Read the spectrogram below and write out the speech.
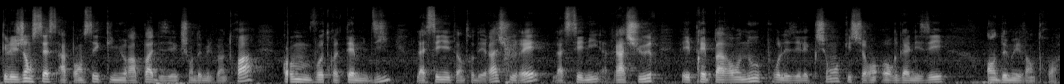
que les gens cessent à penser qu'il n'y aura pas des élections 2023. Comme votre thème dit, la CENI est en train de rassurer, la CENI rassure et préparons-nous pour les élections qui seront organisées en 2023.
